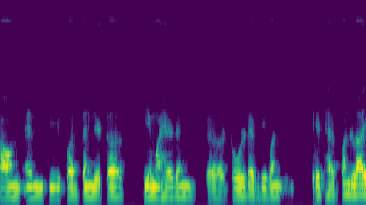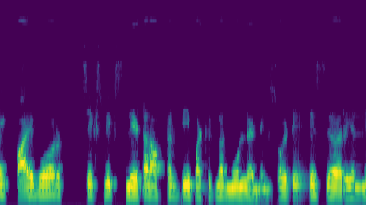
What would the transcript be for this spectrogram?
town and people then later came ahead and uh, told everyone it happened like five or six weeks later after the particular moon landing so it is really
